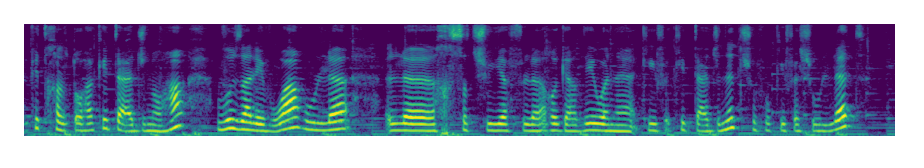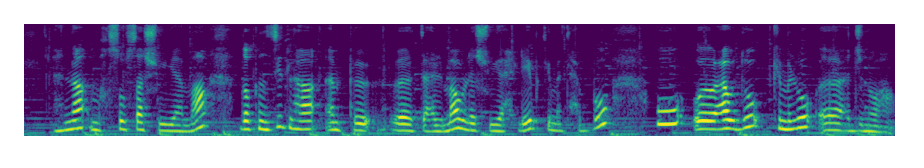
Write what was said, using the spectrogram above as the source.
كي تخلطوها كي تعجنوها vous allez voir ولا خصت شويه vous regardez وانا كيف كي تعجنت شوفوا كيفاش ولات هنا مخصوصه شويه ما donc نزيد لها ان آه، بو تاع الماء ولا شويه حليب كما تحبوا وعاودوا كملوا آه، عجنوها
